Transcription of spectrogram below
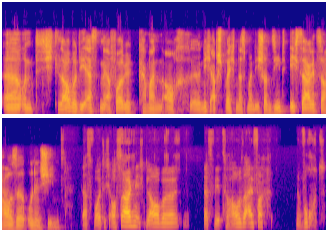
Äh, und ich glaube, die ersten Erfolge kann man auch äh, nicht absprechen, dass man die schon sieht. Ich sage zu Hause unentschieden. Das wollte ich auch sagen. Ich glaube, dass wir zu Hause einfach eine Wucht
